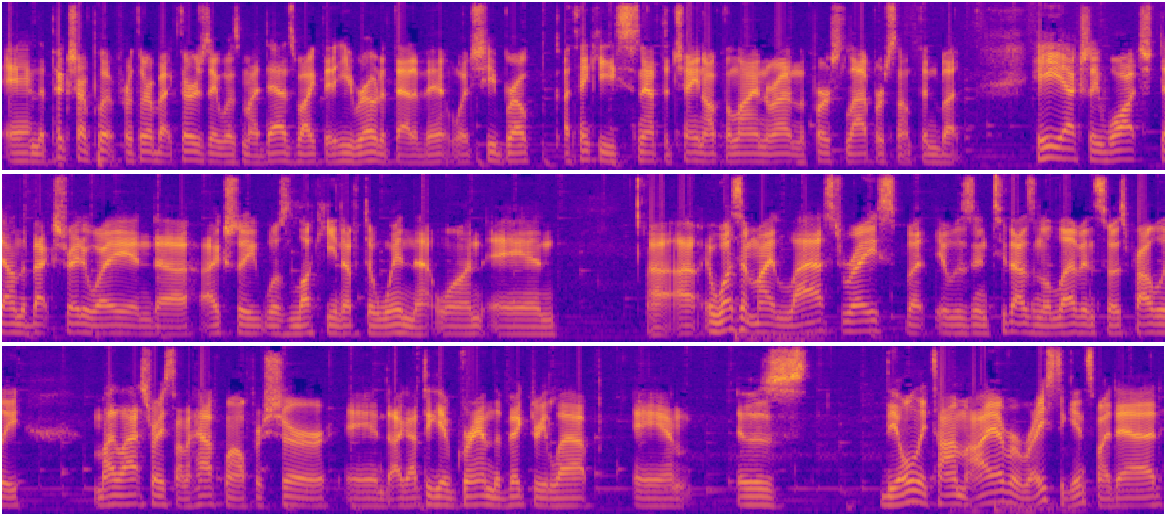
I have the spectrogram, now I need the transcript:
And the picture I put for Throwback Thursday was my dad's bike that he rode at that event, which he broke. I think he snapped the chain off the line right in the first lap or something. But he actually watched down the back straightaway, and uh, I actually was lucky enough to win that one. And uh, it wasn't my last race, but it was in 2011, so it's probably my last race on a half mile for sure. And I got to give Graham the victory lap, and it was the only time I ever raced against my dad,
